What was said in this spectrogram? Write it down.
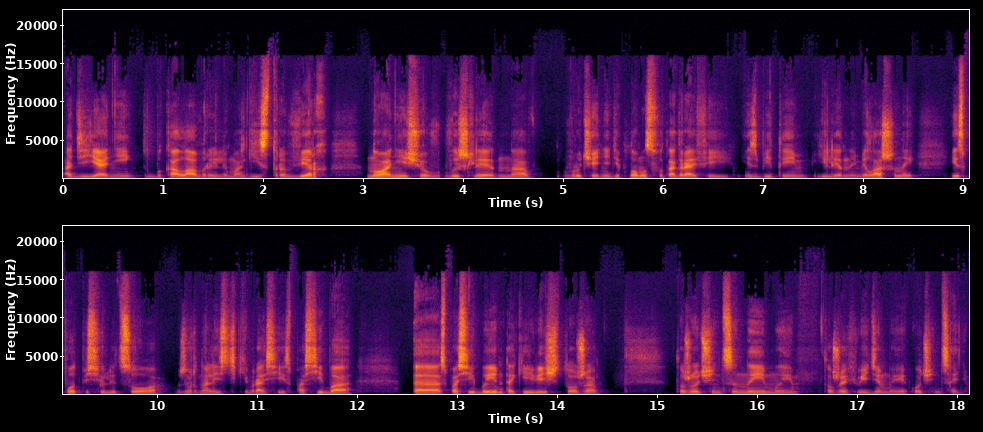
одеяний бакалавра или магистра вверх, но они еще вышли на вручение диплома с фотографией, избитой им Еленой Милашиной, и с подписью «Лицо журналистики в России». Спасибо, э, спасибо им. Такие вещи тоже, тоже очень ценны, мы тоже их видим и очень ценим.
